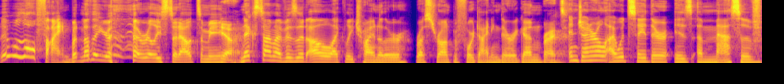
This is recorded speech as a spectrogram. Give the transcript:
it was all fine, but nothing really stood out to me. Yeah. Next time I visit, I'll likely try another restaurant before dining there again. Right. In general, I would say there is a massive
